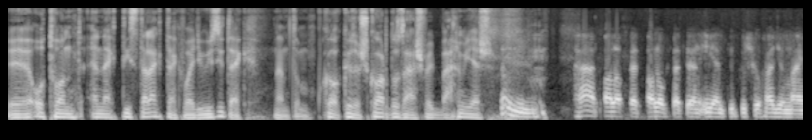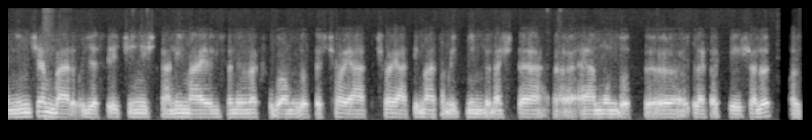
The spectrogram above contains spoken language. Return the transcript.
ö, otthon ennek tisztelektek, vagy űzitek? Nem tudom, közös kardozás, vagy bármi ilyes. Hát alapvet, alapvetően ilyen típusú hagyomány nincsen, bár ugye Széchenyi István imája, hiszen ő megfogalmazott egy saját, saját imát, amit minden este elmondott lefekvés előtt, az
